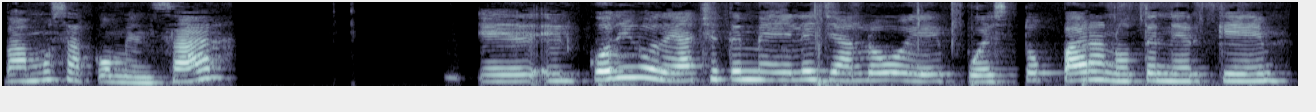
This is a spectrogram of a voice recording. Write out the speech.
vamos a comenzar. Eh, el código de HTML ya lo he puesto para no tener que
